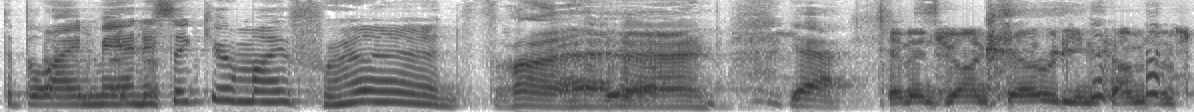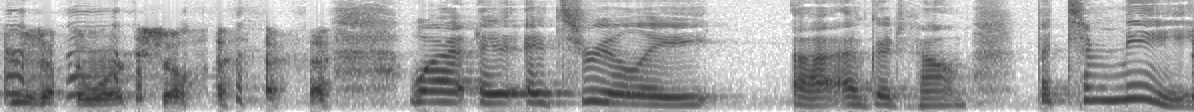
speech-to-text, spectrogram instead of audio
the blind man is like, "You're my friend, friend." Yeah. And then John Carradine comes and screws up the work. So Well, it, it's really uh, a good film. But to me,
